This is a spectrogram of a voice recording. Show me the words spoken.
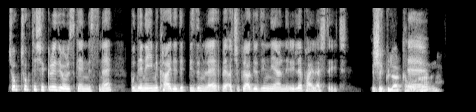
Çok çok teşekkür ediyoruz kendisine bu deneyimi kaydedip bizimle ve Açık Radyo dinleyenleriyle paylaştığı için. Teşekkürler Kamola. Ee,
